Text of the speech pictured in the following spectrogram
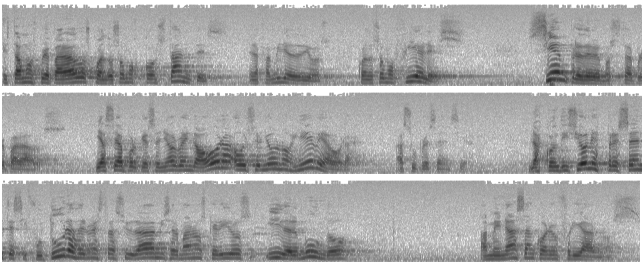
Estamos preparados cuando somos constantes en la familia de Dios, cuando somos fieles. Siempre debemos estar preparados, ya sea porque el Señor venga ahora o el Señor nos lleve ahora a su presencia. Las condiciones presentes y futuras de nuestra ciudad, mis hermanos queridos, y del mundo, amenazan con enfriarnos,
